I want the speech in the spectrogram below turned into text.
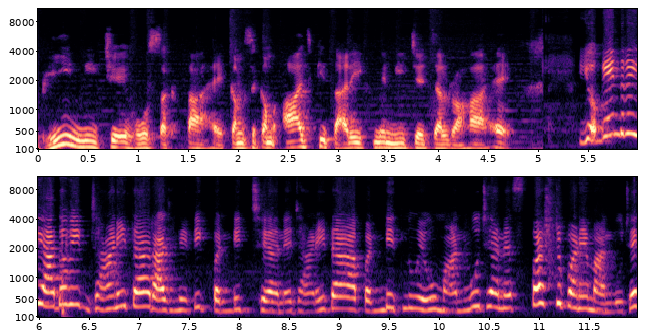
भी नीचे हो सकता है कम से कम आज की तारीख में नीचे चल रहा है યોગેન્દ્ર યાદવ એક જાણીતા રાજનીતિક પંડિત છે અને જાણીતા આ પંડિતનું એવું માનવું છે અને સ્પષ્ટપણે માનવું છે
